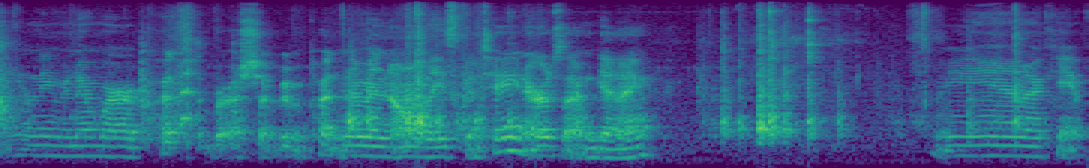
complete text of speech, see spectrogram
I don't even know where I put the brush. I've been putting them in all these containers I'm getting. And I can't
